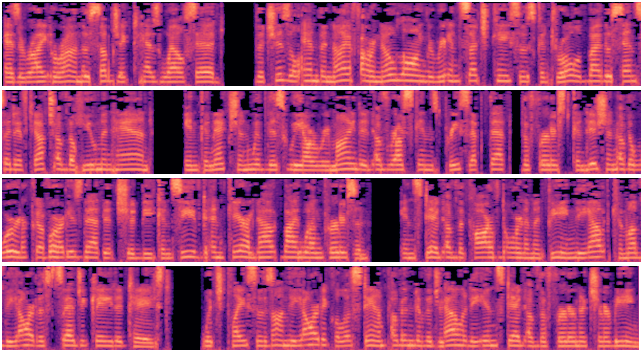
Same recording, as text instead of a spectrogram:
As a writer on the subject has well said, the chisel and the knife are no longer in such cases controlled by the sensitive touch of the human hand. In connection with this we are reminded of Ruskin's precept that the first condition of a work of art is that it should be conceived and carried out by one person instead of the carved ornament being the outcome of the artist's educated taste, which places on the article a stamp of individuality instead of the furniture being,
